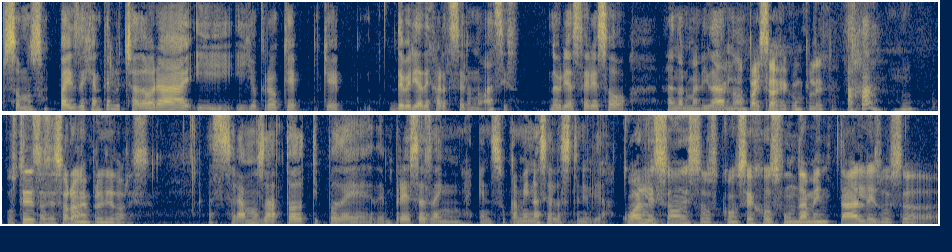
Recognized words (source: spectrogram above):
somos un país de gente luchadora y, y yo creo que, que debería dejar de ser un oasis. Debería ser eso la normalidad, El ¿no? paisaje completo. Ajá. Ustedes asesoran a emprendedores. Asesoramos a todo tipo de, de empresas en, en su camino hacia la sostenibilidad. ¿Cuáles son esos consejos fundamentales o esa-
